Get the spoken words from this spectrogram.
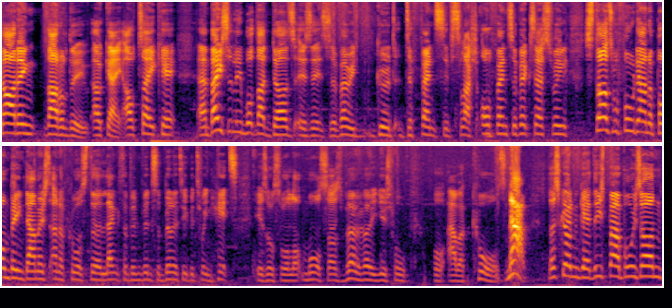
Guarding, that'll do. Okay, I'll take it. And basically what that does is it's a very good defensive slash offensive accessory. Stars will fall down upon being damaged, and of course the length of invincibility between hits is also a lot more, so it's very, very useful for our cause. Now, let's go ahead and get these bad boys on.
